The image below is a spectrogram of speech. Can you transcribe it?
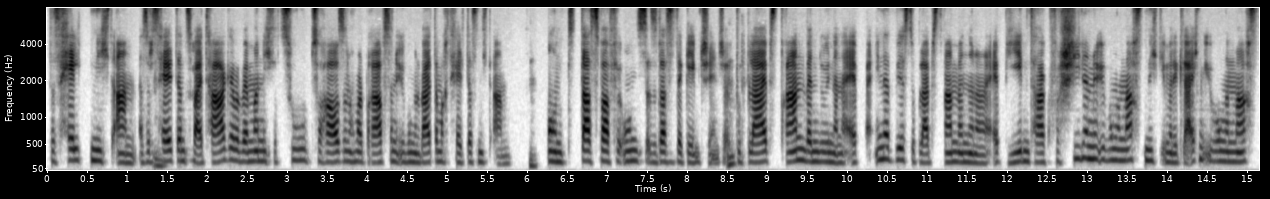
das hält nicht an. Also das mhm. hält dann zwei Tage, aber wenn man nicht dazu zu Hause nochmal brav seine Übungen weitermacht, hält das nicht an. Mhm. Und das war für uns, also das ist der Game Changer. Mhm. Du bleibst dran, wenn du in einer App erinnert wirst, du bleibst dran, wenn du in einer App jeden Tag verschiedene Übungen machst, nicht immer die gleichen Übungen machst.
